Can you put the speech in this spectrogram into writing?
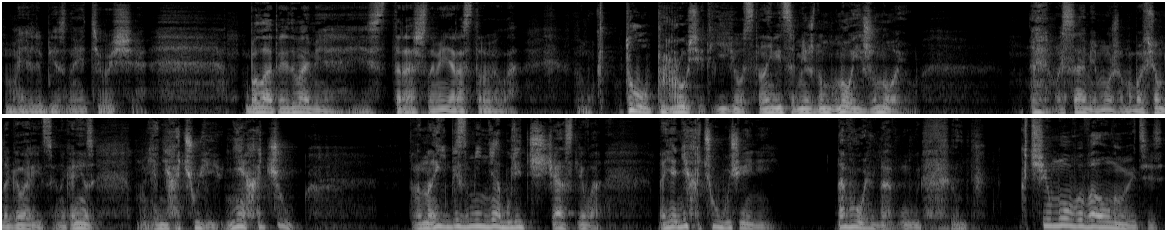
моя любезная теща. Была перед вами и страшно меня расстроила. Кто просит ее становиться между мной и женою? Мы сами можем обо всем договориться. И, наконец, ну, я не хочу ее, не хочу. Она и без меня будет счастлива. А я не хочу мучений. Довольно. К чему вы волнуетесь?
